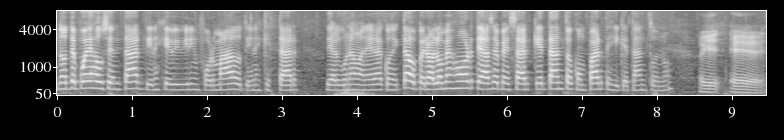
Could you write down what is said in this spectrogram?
no te puedes ausentar, tienes que vivir informado, tienes que estar de alguna manera conectado, pero a lo mejor te hace pensar qué tanto compartes y qué tanto no. Oye, eh,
